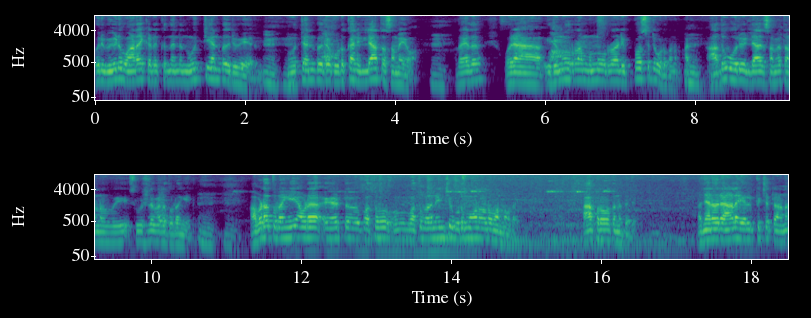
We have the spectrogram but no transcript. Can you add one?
ഒരു വീട് വാടകയ്ക്ക് എടുക്കുന്നതിന് നൂറ്റി അൻപത് രൂപയായിരുന്നു നൂറ്റി അൻപത് രൂപ കൊടുക്കാനില്ലാത്ത സമയമാണ്. അതായത് ഒരു ഇരുന്നൂറ് രൂപ മുന്നൂറ് രൂപ ഡിപ്പോസിറ്റ് കൊടുക്കണം. അതുപോലും ഇല്ലാത്ത സമയത്താണ് പോയി സൂക്ഷിച്ച വില തുടങ്ങിയത്. അവിടെ തുടങ്ങി അവിടെ ഏട്ട് പത്ത് പത്ത് പതിനഞ്ച് കുടുംബങ്ങളോട് വന്നോടെ ആ പ്രവർത്തനത്തിൽ അത് ഞാൻ ഒരാളെ ഏൽപ്പിച്ചിട്ടാണ്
